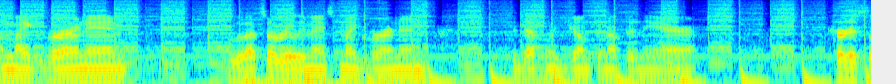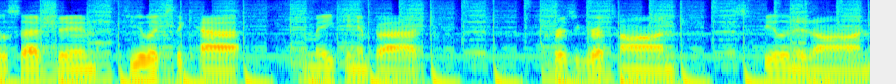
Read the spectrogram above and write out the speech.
A Mike Vernon. Ooh, that's a really nice Mike Vernon. Definitely jumping up in the air. Curtis Lessession. Felix the Cat. Making it back. Chris Gratton. Just feeling it on.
